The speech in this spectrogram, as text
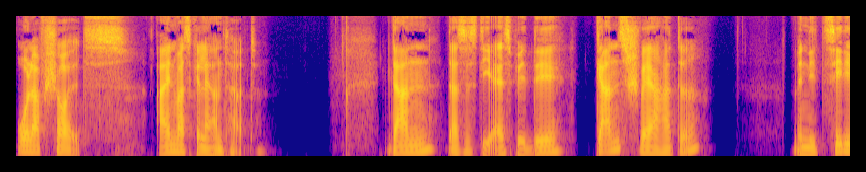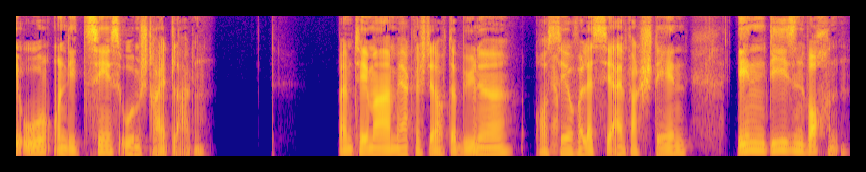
Olaf Scholz ein was gelernt hat, dann, dass es die SPD ganz schwer hatte, wenn die CDU und die CSU im Streit lagen. Beim Thema Merkel steht auf der Bühne, Horst ja. Seehofer lässt sie einfach stehen. In diesen Wochen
